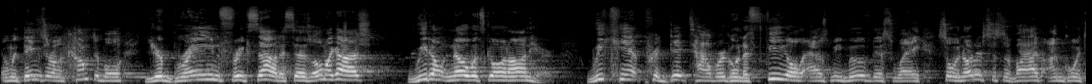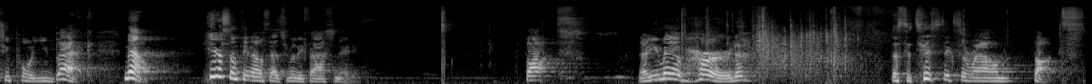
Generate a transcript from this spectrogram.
And when things are uncomfortable, your brain freaks out. It says, oh my gosh, we don't know what's going on here. We can't predict how we're going to feel as we move this way. So, in order to survive, I'm going to pull you back. Now, here's something else that's really fascinating thoughts. Now, you may have heard the statistics around thoughts.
